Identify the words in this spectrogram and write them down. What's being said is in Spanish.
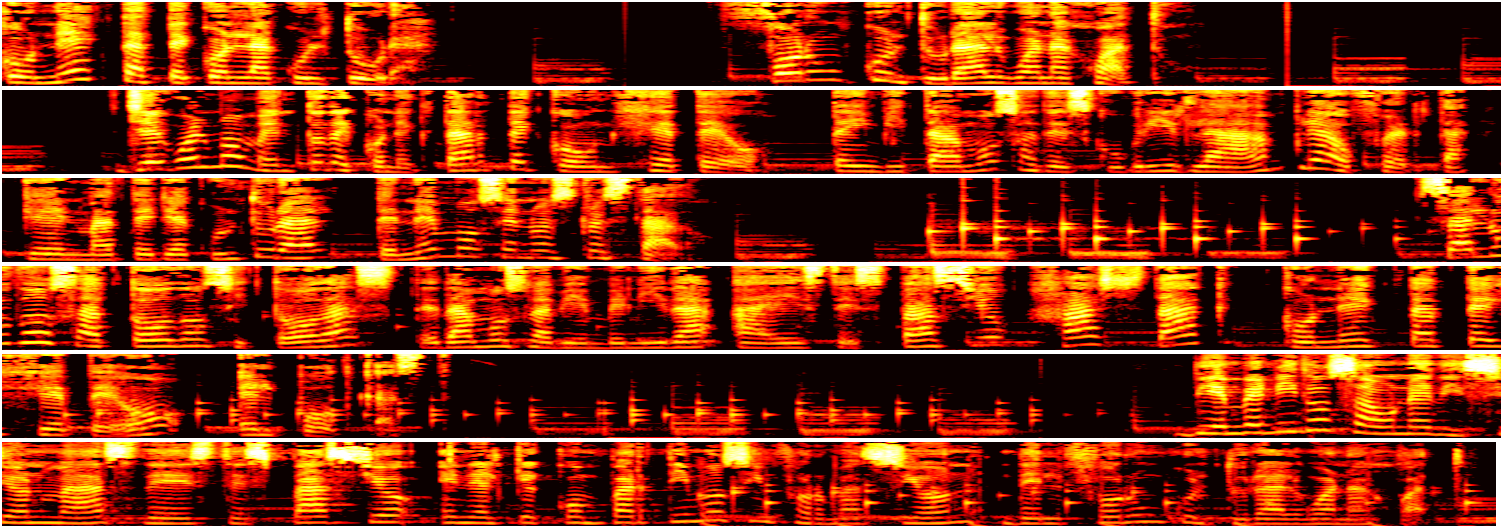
Conéctate con la cultura. Fórum Cultural Guanajuato. Llegó el momento de conectarte con GTO. Te invitamos a descubrir la amplia oferta que en materia cultural tenemos en nuestro estado. Saludos a todos y todas, te damos la bienvenida a este espacio hashtag ConéctateGTO, el podcast. Bienvenidos a una edición más de este espacio en el que compartimos información del Fórum Cultural Guanajuato.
